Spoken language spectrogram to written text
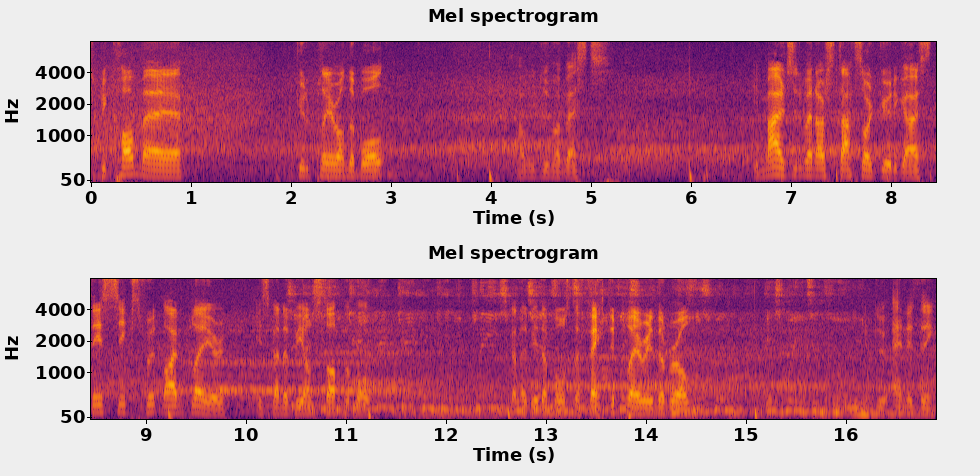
to become a good player on the ball. I will do my best. Imagine when our stats are good, guys. This six foot nine player is going to be unstoppable. He's going to be the most effective player in the world. Can do anything.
